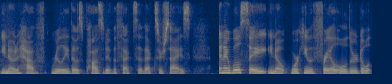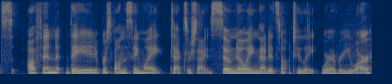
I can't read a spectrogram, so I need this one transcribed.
you know, to have really those positive effects of exercise. And I will say, you know, working with frail older adults, often they respond the same way to exercise. So knowing that it's not too late wherever you are.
